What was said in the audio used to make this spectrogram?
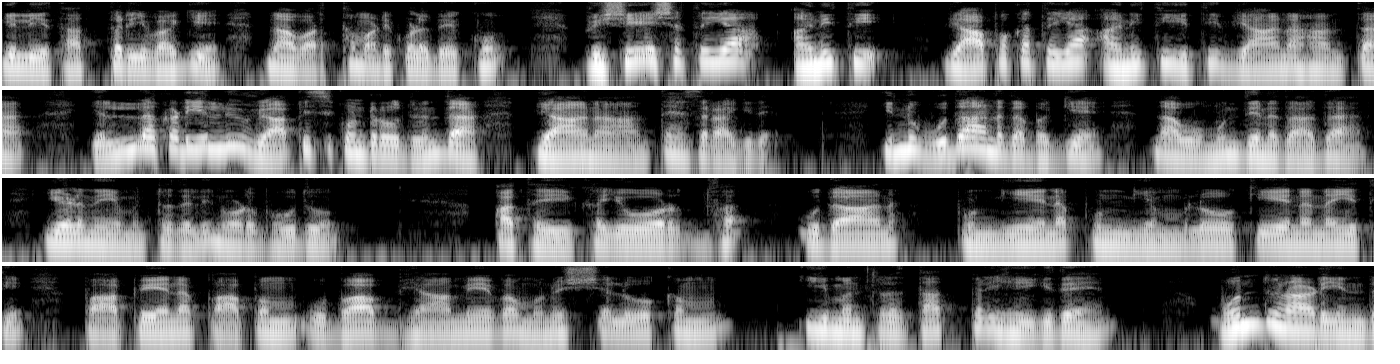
ಇಲ್ಲಿ ತಾತ್ಪರ್ಯವಾಗಿ ನಾವು ಅರ್ಥ ಮಾಡಿಕೊಳ್ಳಬೇಕು. ವಿಶೇಷತೆಯ ಅನಿತಿ, ವ್ಯಾಪಕತೆಯ ಅನಿತಿ ಇತಿ ವ್ಯಾನ ಅಂತ ಎಲ್ಲ ಕಡೆಯಲ್ಲಿಯೂ ವ್ಯಾಪಿಸಿಕೊಂಡಿರೋದ್ರಿಂದ ವ್ಯಾನ ಅಂತ ಹೆಸರಾಗಿದೆ. ಇನ್ನು ಉದಾನದ ಬಗ್ಗೆ ನಾವು ಮುಂದಿನದಾದ ಏಳನೆಯ ಮಂತ್ರದಲ್ಲಿ ನೋಡಬಹುದು. ಅಥೈಕಯೋರ್ಧ್ವ ಉದಾನ ಪುಣ್ಯೇನ ಪುಣ್ಯಂ ಲೋಕೇನ ನಯತಿ ಪಾಪೇನ ಪಾಪಂ ಉಭಾಭ್ಯಾಮೇವ ಮನುಷ್ಯಲೋಕಂ. ಈ ಮಂತ್ರದ ತಾತ್ಪರ್ಯ ಹೀಗಿದೆ. ಒಂದು ನಾಡಿಯಿಂದ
